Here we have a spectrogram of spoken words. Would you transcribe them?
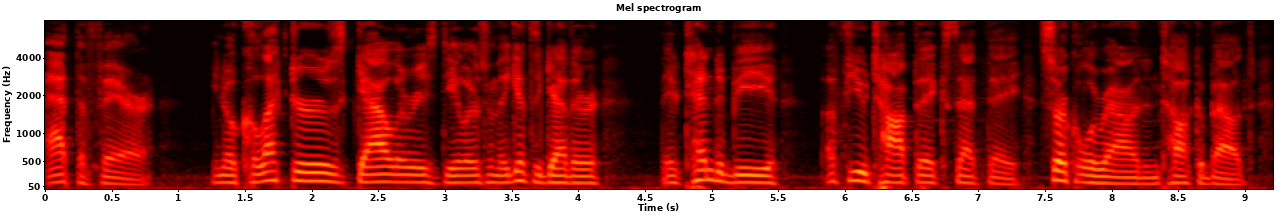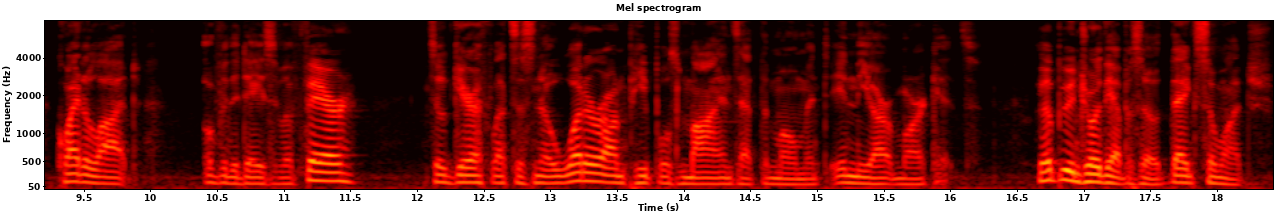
at the fair? You know, collectors, galleries, dealers, when they get together, they tend to be a few topics that they circle around and talk about quite a lot over the days of a fair. So Gareth lets us know what are on people's minds at the moment in the art market. We hope you enjoyed the episode. Thanks so much.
